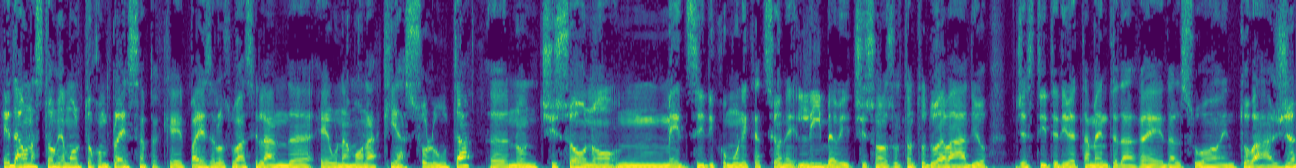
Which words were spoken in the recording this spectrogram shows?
ed ha una storia molto complessa perché il paese, lo Swaziland, è una monarchia assoluta, eh, non ci sono mm, mezzi di comunicazione liberi, ci sono soltanto due radio gestite direttamente dal re e dal suo entourage.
